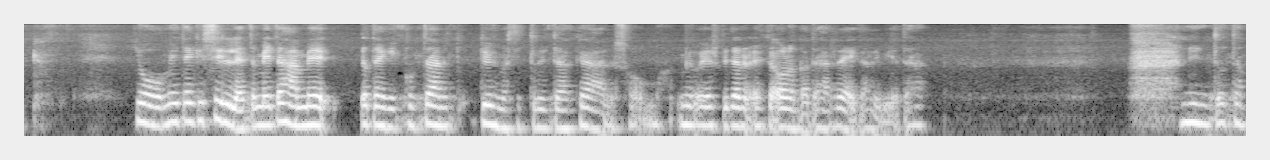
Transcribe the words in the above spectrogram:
Joo, mitenkin silleen, että me tähän me jotenkin, kun tämä nyt tyhmästi tuli tämä käännöshomma. Me ei olisi pitänyt ehkä ollenkaan tehdä reikäriviä tähän. Niin tota,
